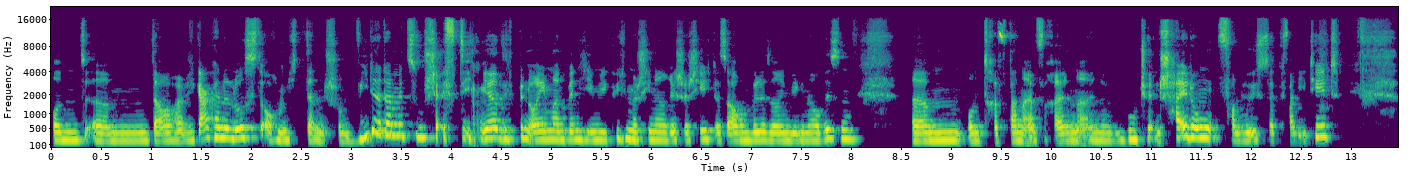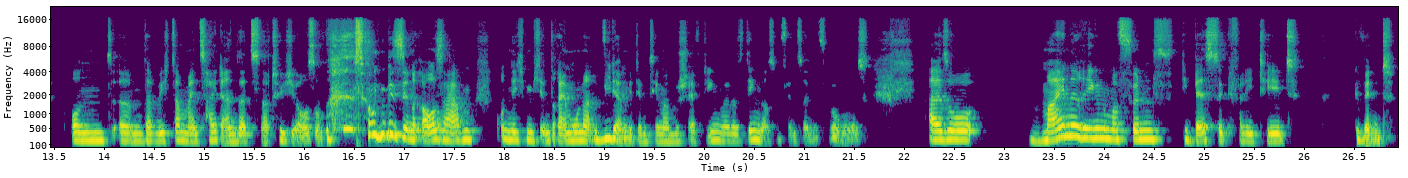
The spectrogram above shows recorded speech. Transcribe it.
Und ähm, darauf habe ich gar keine Lust, auch mich dann schon wieder damit zu beschäftigen. Ja, also ich bin auch jemand, wenn ich irgendwie Küchenmaschinen recherchiere ich das auch und will es auch irgendwie genau wissen ähm, und treffe dann einfach eine, eine gute Entscheidung von höchster Qualität. Und ähm, da will ich dann meinen Zeiteinsatz natürlich auch so, so ein bisschen raushaben und nicht mich in drei Monaten wieder mit dem Thema beschäftigen, weil das Ding aus dem Fenster geflogen ist. Also meine Regel Nummer fünf, die beste Qualität gewinnt.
